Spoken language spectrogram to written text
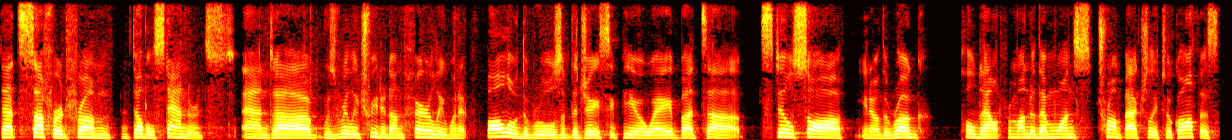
that suffered from double standards and uh, was really treated unfairly when it followed the rules of the JCPOA, but uh, still saw, you know, the rug pulled out from under them once Trump actually took office.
